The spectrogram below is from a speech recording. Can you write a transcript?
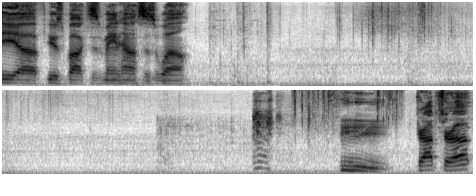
the uh, fuse box's main house as well. Hmm. Traps are up.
